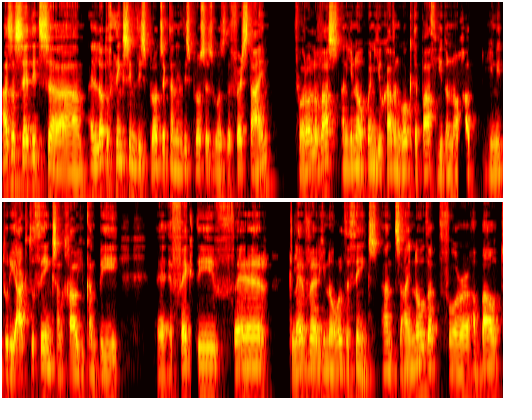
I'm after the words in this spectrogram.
as I said, it's uh, a lot of things in this project and in this process was the first time for all of us. And you know, when you haven't walked the path, you don't know how you need to react to things and how you can be uh, effective, fair, clever, you know, all the things. And I know that for about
